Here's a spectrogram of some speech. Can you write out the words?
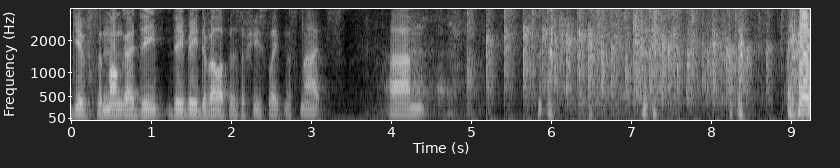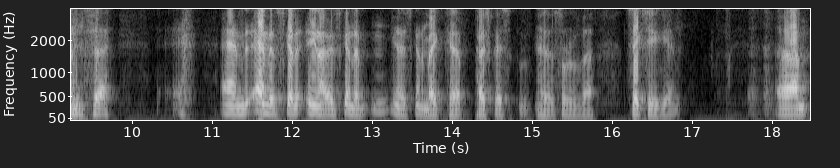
give the MongoDB developers a few sleepless nights. Um, and uh, and and it's going to you know it's going to you know it's going to make uh, Postgres uh, sort of uh, sexy again. Um,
